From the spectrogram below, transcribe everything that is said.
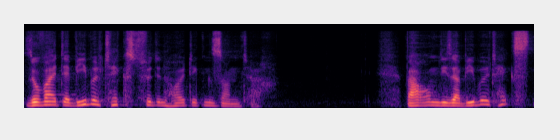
Soweit der Bibeltext für den heutigen Sonntag. Warum dieser Bibeltext?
